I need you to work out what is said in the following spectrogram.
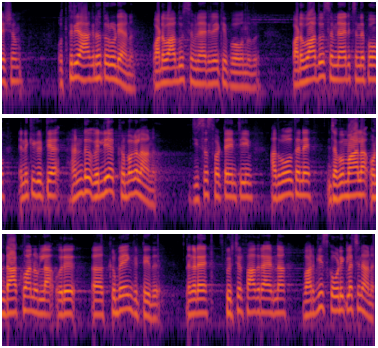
ശേഷം ഒത്തിരി ആഗ്രഹത്തോടുകൂടിയാണ് വടവാതു സെമിനാരിലേക്ക് പോകുന്നത്. വടവാതു സെമിനാരിൽ ചെന്നപ്പോൾ എനിക്ക് കിട്ടിയ രണ്ട് വലിയ കൃപകളാണ്. ജീസസ് ഫൊട്ടേന്റിയും അതുപോലെ തന്നെ ജപമാല ഉണ്ടാക്കുവാനുള്ള ഒരു കൃപയും കിട്ടിയത്. ഞങ്ങളുടെ സ്പിരിച്വൽ ഫാദർ ആയിരുന്ന വർഗീസ് കോടിക്ലച്ചനാണ്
